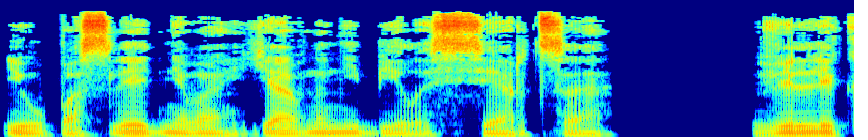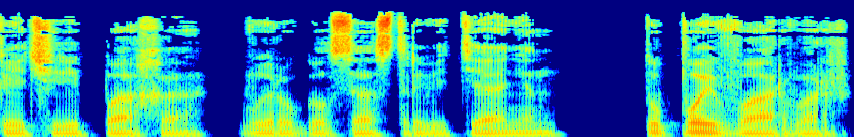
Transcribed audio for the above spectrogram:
И у последнего явно не билось сердце. «Великая черепаха!» — выругался островитянин. «Тупой варвар!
